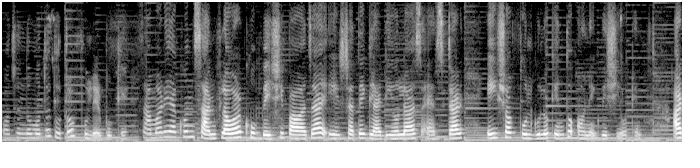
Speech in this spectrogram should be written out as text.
পছন্দ মতো দুটো ফুলের বুকে। সামারে এখন সানফ্লাওয়ার খুব বেশি পাওয়া যায়, এর সাথে গ্ল্যাডিওলাস, অ্যাস্টার এই সব ফুলগুলো কিন্তু অনেক বেশি ওঠে। আর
